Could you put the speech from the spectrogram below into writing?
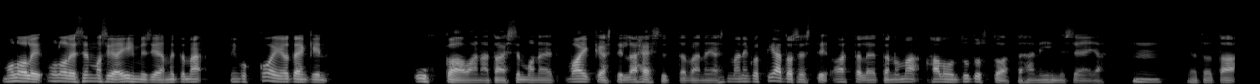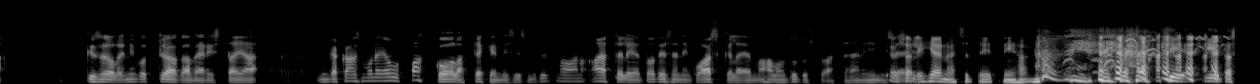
mulla oli, mulla oli semmoisia ihmisiä, mitä mä niin koin jotenkin uhkaavana tai semmoinen, että vaikeasti lähestyttävänä ja sitten mä niin tietoisesti ajattelin, että no mä haluan tutustua tähän ihmiseen ja, Mm. ja tota, kyse oli niin työkaverista ja minkä kanssa mun ei ollut pakko olla tekemisissä, mutta nyt mä vaan ajattelin ja otin sen niin askeleen ja mä haluan tutustua tähän ihmiseen. Joo, se oli hienoa, että sä teit niin, Hanna. Ki- Kiitos.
